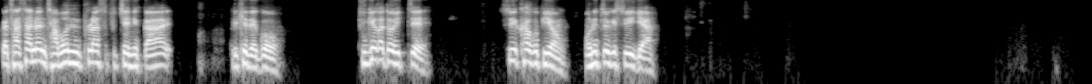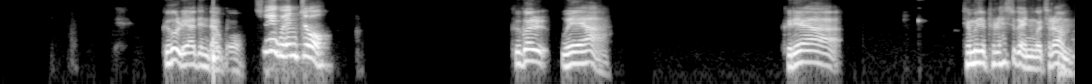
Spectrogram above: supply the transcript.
그러니까 자산은 자본 플러스 부채니까 이렇게 되고 두 개가 더 있지 수익하고 비용 어느 쪽이 수익이야 그걸 외워야 된다고 수익 왼쪽. 그걸 외야 그래야 재무제표를 할 수가 있는 것처럼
